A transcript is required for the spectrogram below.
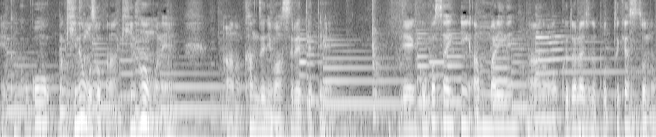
えーと、ここ、まあ、昨日もそうかな。昨日もねあの完全に忘れててでここ最近あんまりねあのクドラジのポッドキャストの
